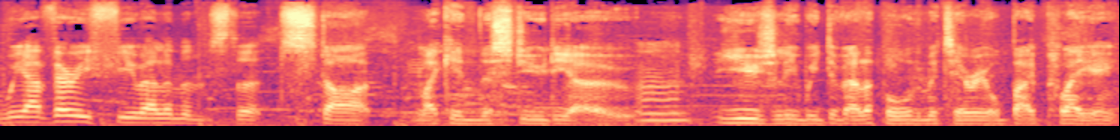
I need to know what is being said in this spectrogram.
we have very few elements that start like in the studio. Mm. Usually, we develop all the material by playing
